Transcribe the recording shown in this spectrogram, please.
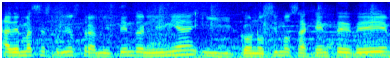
además estuvimos transmitiendo en línea y conocimos a gente de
